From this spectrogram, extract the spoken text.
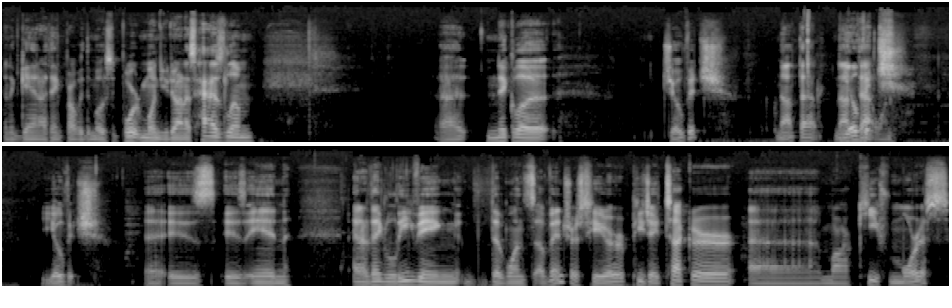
and again, I think probably the most important one, Udonis Haslam, uh, Nikola Jovic, not that, not that one. Jovic. Jovic uh, is is in, and I think leaving the ones of interest here: PJ Tucker, uh, Markieff Morris,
